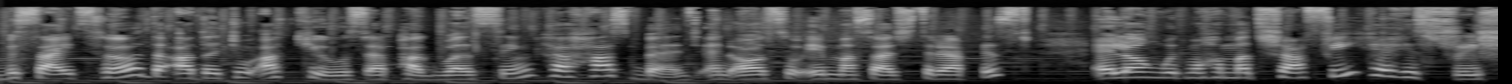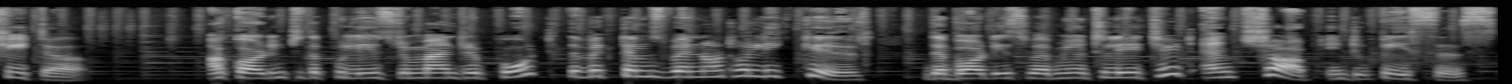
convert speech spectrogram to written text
Besides her, the other two accused are Bhagwal Singh, her husband, and also a massage therapist, along with Muhammad Shafi, her history sheeter. According to the police remand report, the victims were not only killed, their bodies were mutilated and chopped into pieces.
